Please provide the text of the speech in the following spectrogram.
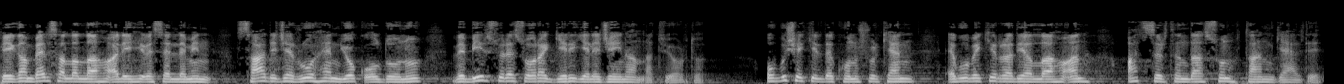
Peygamber sallallahu aleyhi ve sellemin sadece ruhen yok olduğunu ve bir süre sonra geri geleceğini anlatıyordu. O bu şekilde konuşurken Ebu Bekir radıyallahu an at sırtında Sunh'tan geldi.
